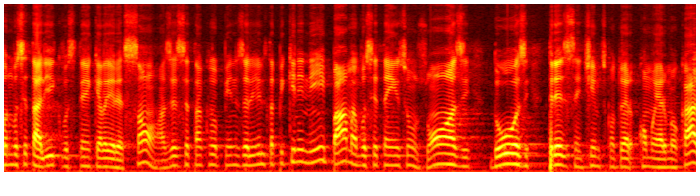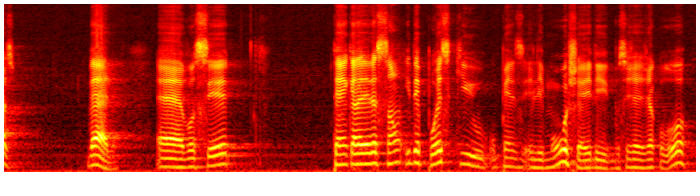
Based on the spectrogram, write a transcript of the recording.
quando você está ali, que você tem aquela ereção, às vezes você está com o seu pênis ali, ele está pequenininho, pá, mas você tem isso uns 11, 12, 13 centímetros, como era o meu caso. Velho, é, você tem aquela ereção e depois que o, o pênis ele murcha, ele, você já ejaculou,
